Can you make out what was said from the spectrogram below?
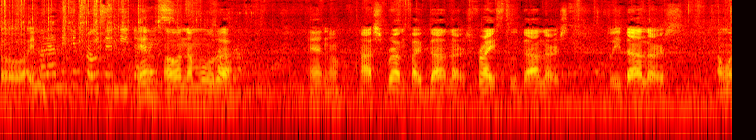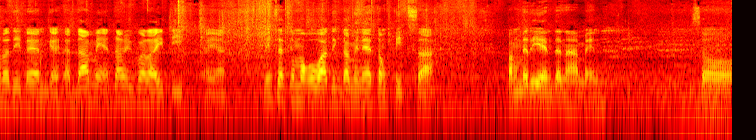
So, ayun. Marami din frozen dito Ayan. guys. Oh, namura. Ayan, oh. Hash brown, $5. Fries, $2. $3. Ang mura dito yan, guys. Ang dami, ang dami variety. Ayan. Minsan kumukuha din kami netong pizza pang merienda namin. So,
